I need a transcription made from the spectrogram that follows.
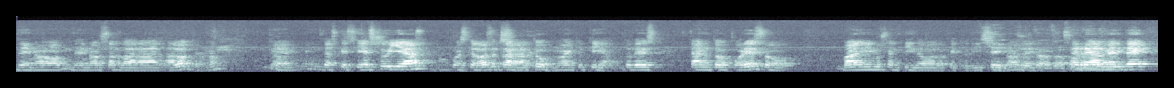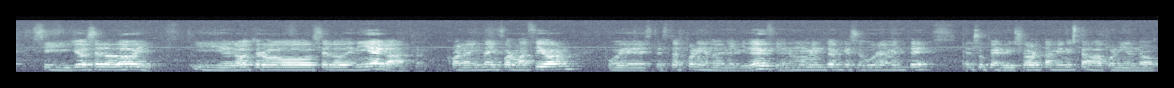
de no, de no salvar al, al otro, ¿no? Eh, mientras que si es tuya, pues te lo vas a tragar tú, no hay tu tía. Entonces, tanto por eso va en el mismo sentido lo que tú dices, Sí, ¿no? De, otra- otra de- realmente, si yo se lo doy y el otro se lo deniega con la misma información, pues te estás poniendo en evidencia en un momento en que seguramente el supervisor también estaba poniendo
